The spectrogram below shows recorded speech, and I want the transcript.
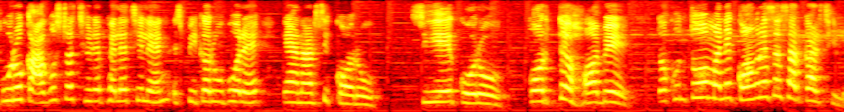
পুরো কাগজটা ছিঁড়ে ফেলেছিলেন স্পিকার উপরে এনআরসি করো? সিএ করো? করতে হবে। তখন তো মানে কংগ্রেসের সরকার ছিল।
